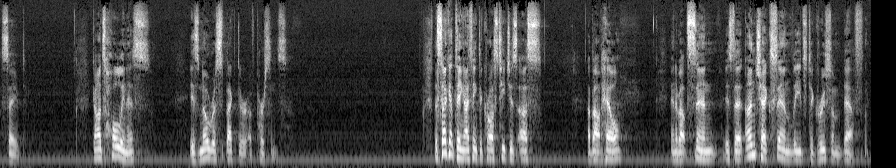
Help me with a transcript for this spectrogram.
saved. God's holiness is no respecter of persons. The second thing I think the cross teaches us about hell and about sin is that unchecked sin leads to gruesome death.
